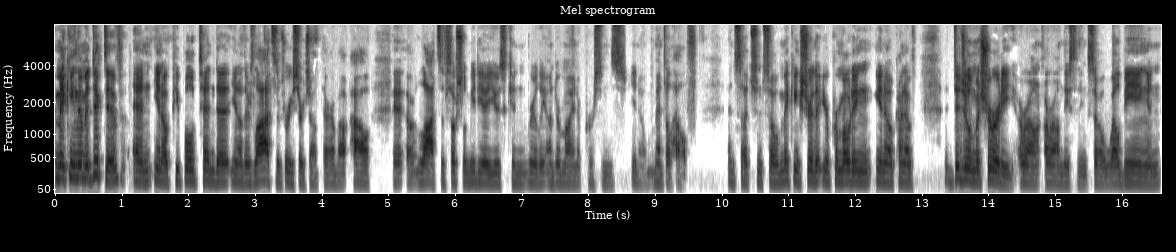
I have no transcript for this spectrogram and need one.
making them addictive and you know people tend to you know there's lots of research out there about how uh, lots of social media use can really undermine a person's you know mental health and such and so making sure that you're promoting you know kind of digital maturity around around these things. So well-being and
